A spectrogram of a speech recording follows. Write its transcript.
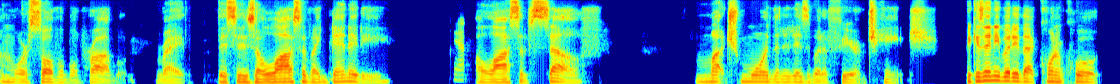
a more solvable problem, right? This is a loss of identity, yeah. a loss of self, much more than it is about a fear of change. Because anybody that quote unquote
